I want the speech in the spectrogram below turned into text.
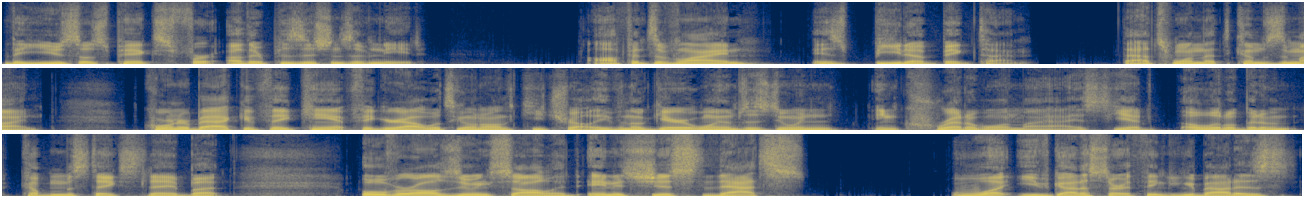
they use those picks for other positions of need. Offensive line is beat up big time. That's one that comes to mind. Cornerback, if they can't figure out what's going on with Kei'Trel, even though Garrett Williams is doing incredible in my eyes. He had a little bit of a couple mistakes today, but overall is doing solid. And it's just that's what you've got to start thinking about is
